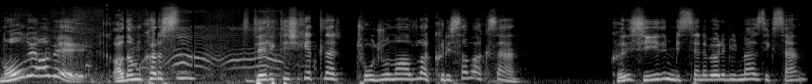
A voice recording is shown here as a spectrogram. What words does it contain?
Ne oluyor abi? Adamın karısını delik deşik ettiler. Çocuğunu aldılar. Chris'e bak sen. Chris yiğidim biz seni böyle bilmezdik sen.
